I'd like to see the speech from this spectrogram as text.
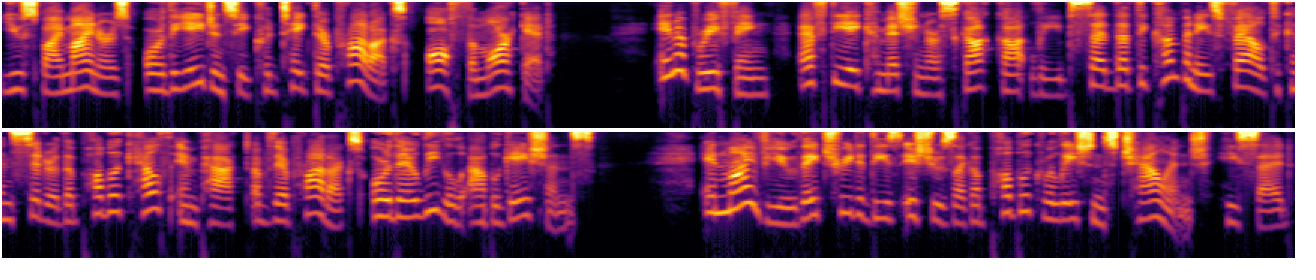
use by minors, or the agency could take their products off the market. In a briefing, FDA Commissioner Scott Gottlieb said that the companies failed to consider the public health impact of their products or their legal obligations. In my view, they treated these issues like a public relations challenge, he said.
